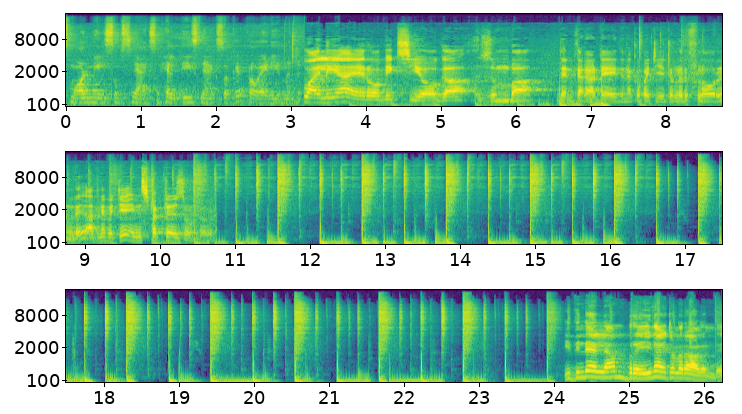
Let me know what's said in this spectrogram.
സ്മോൾ മീൽസും സ്നാക്സും ഹെൽത്തി സ്നാക്സും ഒക്കെ പ്രൊവൈഡ് ചെയ്യുന്നുണ്ട്. വലിയ aerobics yoga zumba then karate ഇതിനൊക്കെ പറ്റിയിട്ടുള്ള ഒരു ഫ്ലോർ ഉണ്ട്. അതിനെ പറ്റിയ ഇൻസ്ട്രക്ടേഴ്സും ഉണ്ട് ഇവിടെ. ഇതിന്റെ എല്ലാം ബ്രെയിൻ ആയിട്ടുള്ള ഒരാളുണ്ട്.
